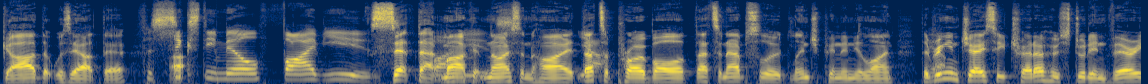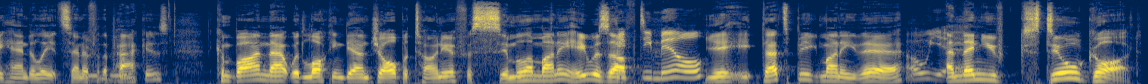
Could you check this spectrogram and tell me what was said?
guard that was out there. for sixty mil, five years. set that market years. nice and high. That's a Pro Bowler. That's an absolute linchpin in your line. They bring Yeah. in JC Tretter, who stood in very handily at center for the Mm-hmm. Packers. Combine that with locking down Joel Bitonio for similar money. He was up 50 mil. Yeah, he, that's big money there. Oh, yeah. And then you've still got.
